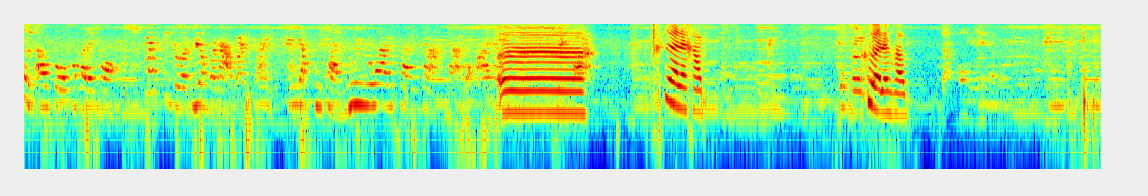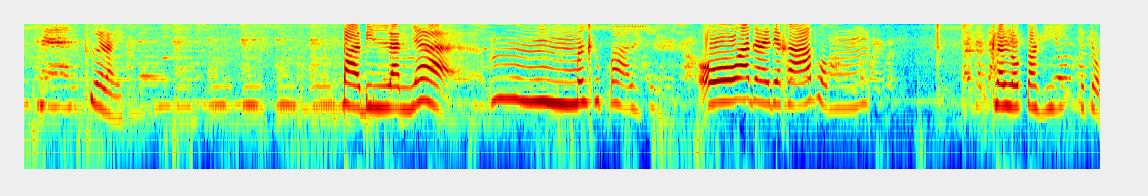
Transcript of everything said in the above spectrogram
ถือเอาโตวเข้ามาในห้องมันสิเกิดเรื่องประดาไว้ใจ จากผู้ชายมือไว้ใจกลางหน้าบอกอายเออคืออะไรครับพวกเธอคืออะไรครับจับห้องนี้ให้ฉันหน่อยแมนคืออะไรบาบิลันยาอืม มันคือปลาอะไรพรุ่งนี้เช้าโอ้อะไรเดี๋ยวครับผมเอาไปด้วยฉันจะจับแล้วลบตอนที่จะจบ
